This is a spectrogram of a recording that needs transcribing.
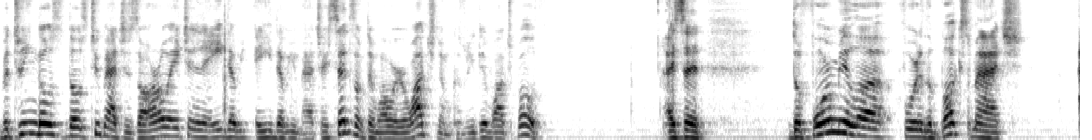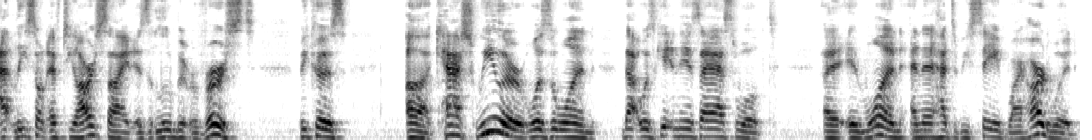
between those those two matches, the ROH and the AEW, AEW match, I said something while we were watching them because we did watch both. I said the formula for the Bucks match, at least on FTR side, is a little bit reversed because uh, Cash Wheeler was the one that was getting his ass whooped uh, in one, and then had to be saved by Harwood.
